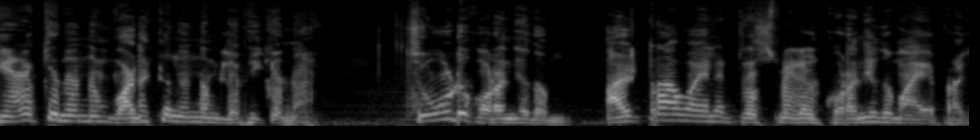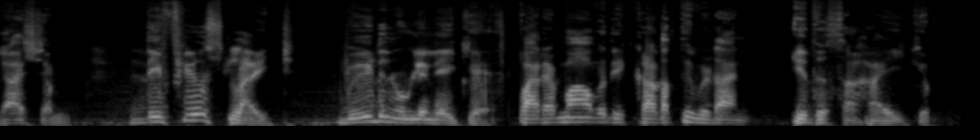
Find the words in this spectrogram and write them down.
കിഴക്ക് നിന്നും വടക്ക് നിന്നും ലഭിക്കുന്ന ചൂട് കുറഞ്ഞതും അൾട്രാവയലറ്റ് രശ്മികൾ കുറഞ്ഞതുമായ പ്രകാശം ഡിഫ്യൂസ് ലൈറ്റ് വീടിനുള്ളിലേക്ക് പരമാവധി കടത്തിവിടാൻ ഇത് സഹായിക്കും.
